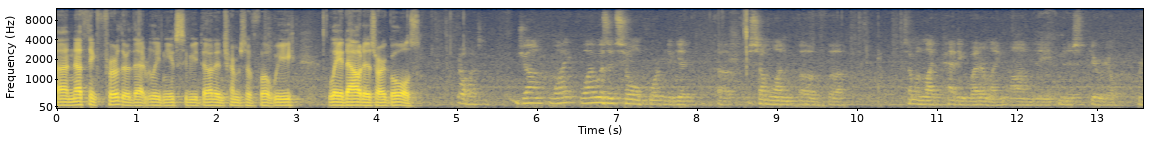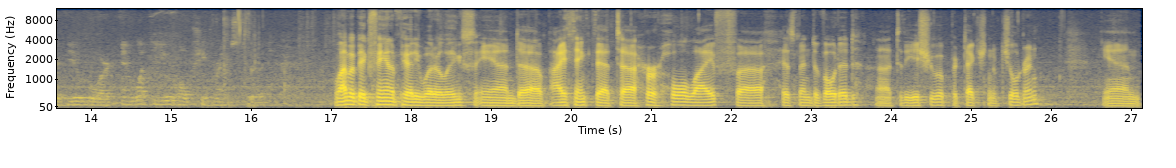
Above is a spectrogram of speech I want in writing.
uh, nothing further that really needs to be done in terms of what we laid out as our goals. John, why, why was it so important to get uh, someone of, uh, someone like Patty Wetterling on the ministerial review board, and what do you hope she brings to it? Well, I'm a big fan of Patty Wetterling's, and uh, I think that uh, her whole life uh, has been devoted uh, to the issue of protection of children and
